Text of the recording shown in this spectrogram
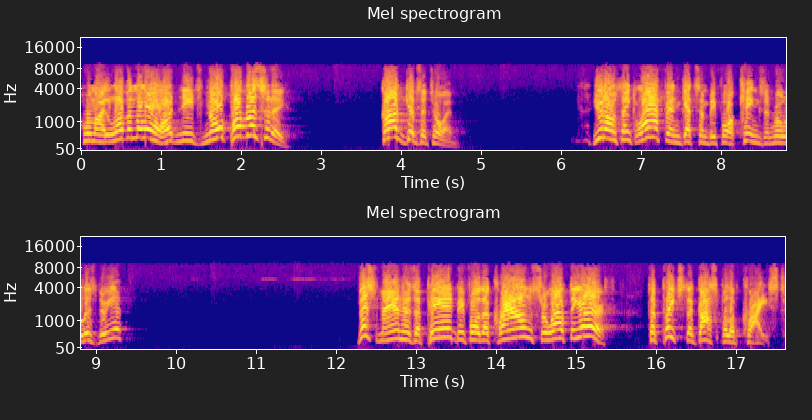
whom I love in the Lord needs no publicity. God gives it to him. You don't think Laugh-In gets him before kings and rulers, do you? This man has appeared before the crowns throughout the earth to preach the gospel of Christ.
